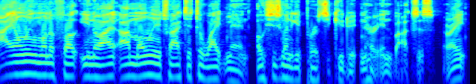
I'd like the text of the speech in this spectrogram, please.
"I only want to fuck." You know, I, I'm only attracted to white men. Oh, she's going to get persecuted in her inboxes, right?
